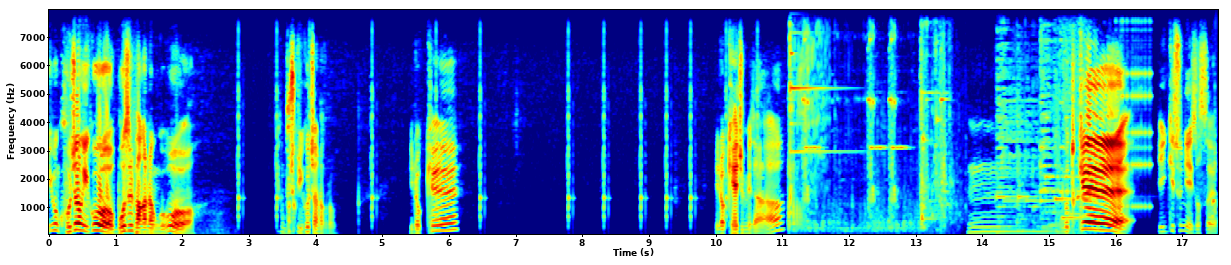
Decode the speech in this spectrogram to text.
이건 고정이고 못을 박아놓은 거고 이건 무조건 이거잖아 그럼. 이렇게. 이렇게 해줍니다. 음... 꽤 인기 순위에 있었어요.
